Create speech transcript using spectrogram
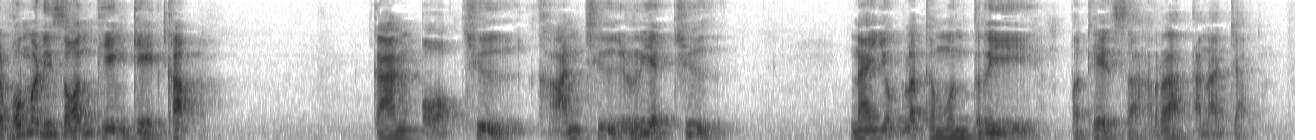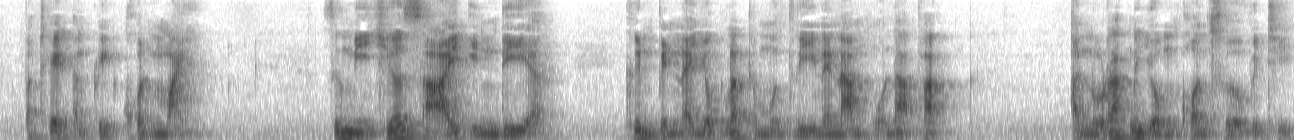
ระผมอดิศรเพียงเกตครับ การออกชื่อขานชื่อเรียกชื่อ นายกรัฐมนตรีประเทศสหราชอาณาจักร ประเทศอังกฤษคนใหม่ ซึ่งมีเชื้อสายอินเดียขึ้นเป็นนายกรัฐมนตรีในนามหัวหน้าพรรคอนุรักษ์นิยมคอนเซอร์วทีฟ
